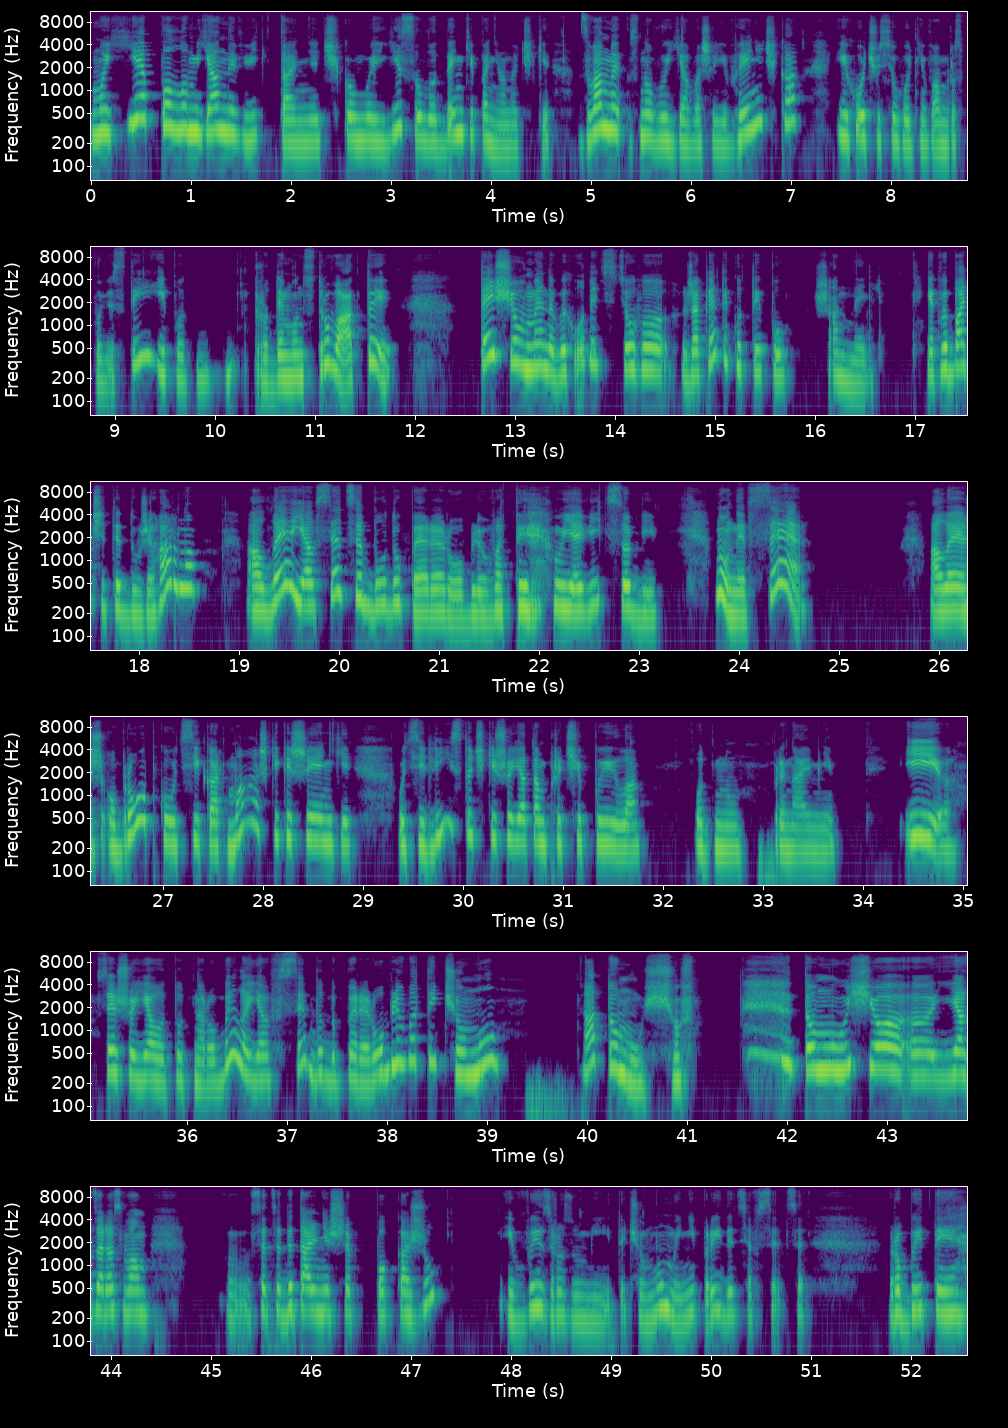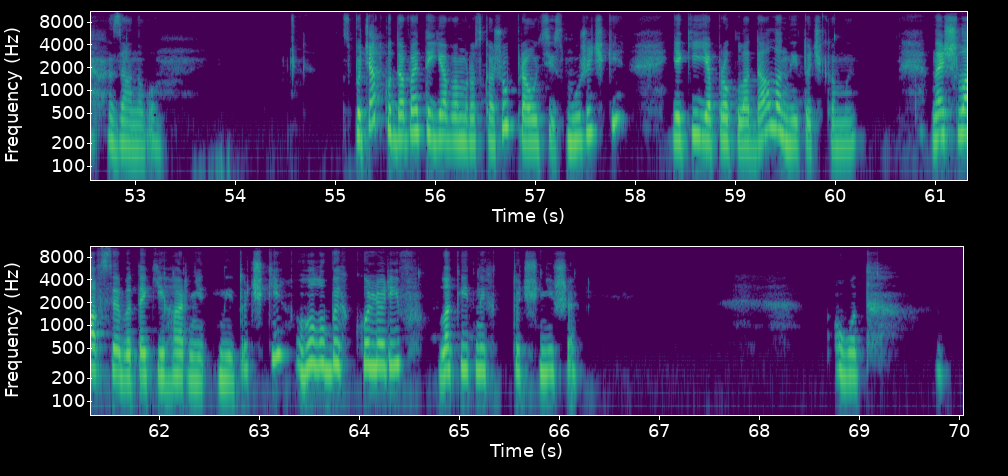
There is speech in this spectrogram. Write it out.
Моє полум'яне вітаннячко, мої солоденькі паняночки. З вами знову я, ваша Євгенічка, і хочу сьогодні вам розповісти і продемонструвати те, що в мене виходить з цього жакетику типу Шанель. Як ви бачите, дуже гарно, але я все це буду перероблювати. Уявіть собі. Ну, не все. Але ж обробку, ці кармашки, кишеньки, оці лісточки, що я там причепила, одну принаймні. І все, що я отут наробила, я все буду перероблювати. Чому? А тому що. Тому що е, я зараз вам е, все це детальніше покажу, і ви зрозумієте, чому мені прийдеться все це робити заново. Спочатку давайте я вам розкажу про оці смужечки, які я прокладала ниточками. Знайшла в себе такі гарні ниточки голубих кольорів, блакитних точніше. От,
